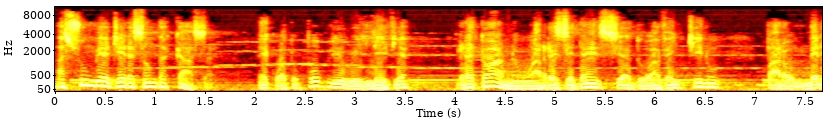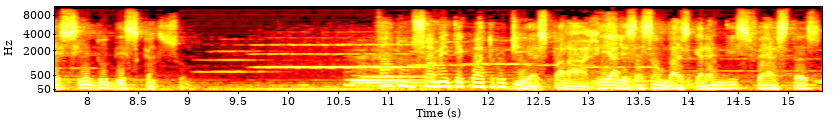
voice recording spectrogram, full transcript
assume a direção da casa, enquanto Públio e Lívia retornam à residência do Aventino para o merecido descanso. Faltam somente quatro dias para a realização das grandes festas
